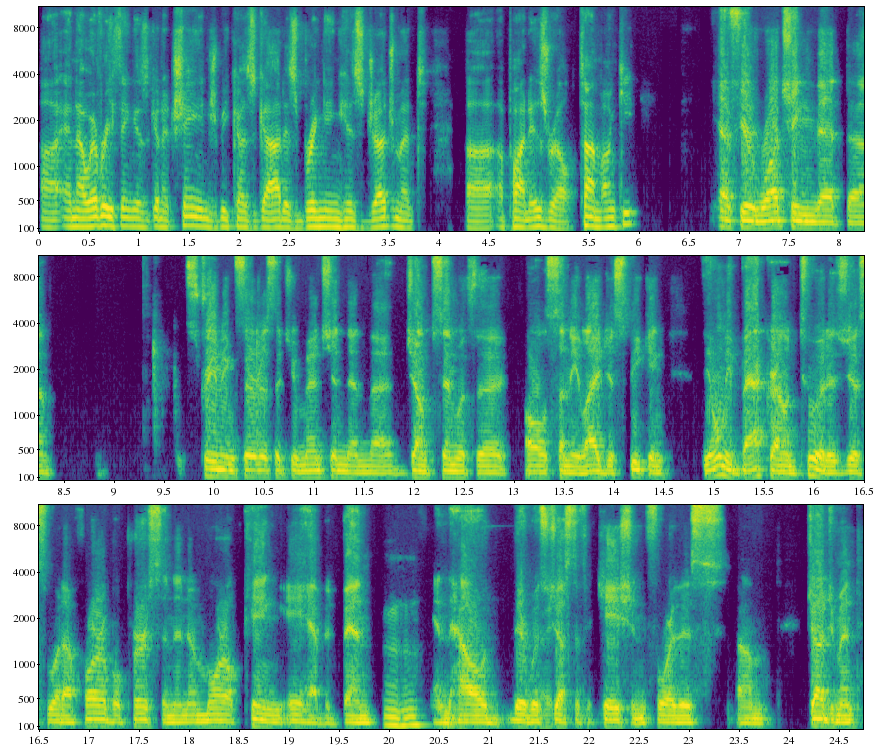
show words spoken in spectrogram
uh, and now everything is going to change because God is bringing His judgment uh, upon Israel. Tom Unke. Yeah, if you're watching that uh, streaming service that you mentioned and uh, jumps in with the all of a sudden Elijah speaking, the only background to it is just what a horrible person and immoral king Ahab had been, mm-hmm. and how there was right. justification for this um, judgment.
